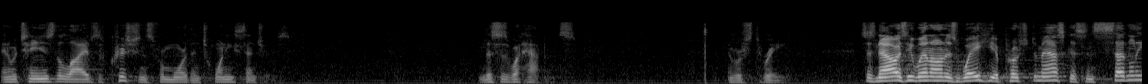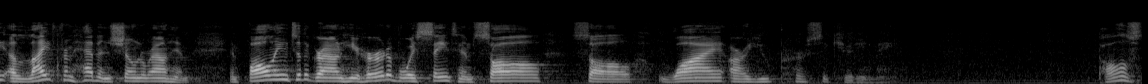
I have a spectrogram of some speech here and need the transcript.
and would change the lives of Christians for more than 20 centuries. And this is what happens. In verse 3. It says, Now as he went on his way, he approached Damascus, and suddenly a light from heaven shone around him. And falling to the ground, he heard a voice saying to him, Saul, Saul, why are you persecuting me? Paul's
